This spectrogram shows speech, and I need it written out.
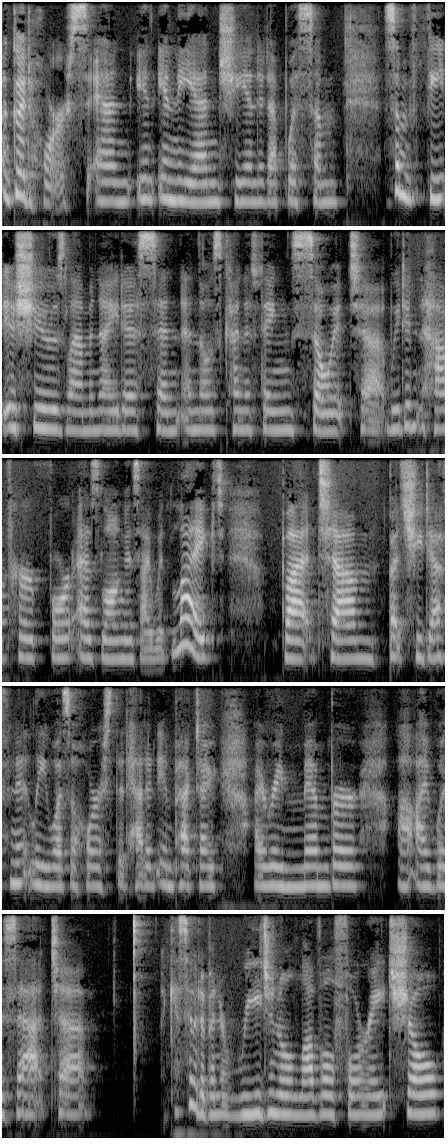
a good horse, and in in the end, she ended up with some some feet issues, laminitis, and and those kind of things. So it uh, we didn't have her for as long as I would liked, but um, but she definitely was a horse that had an impact. I I remember uh, I was at uh, guess it would have been a regional level 4-H show,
